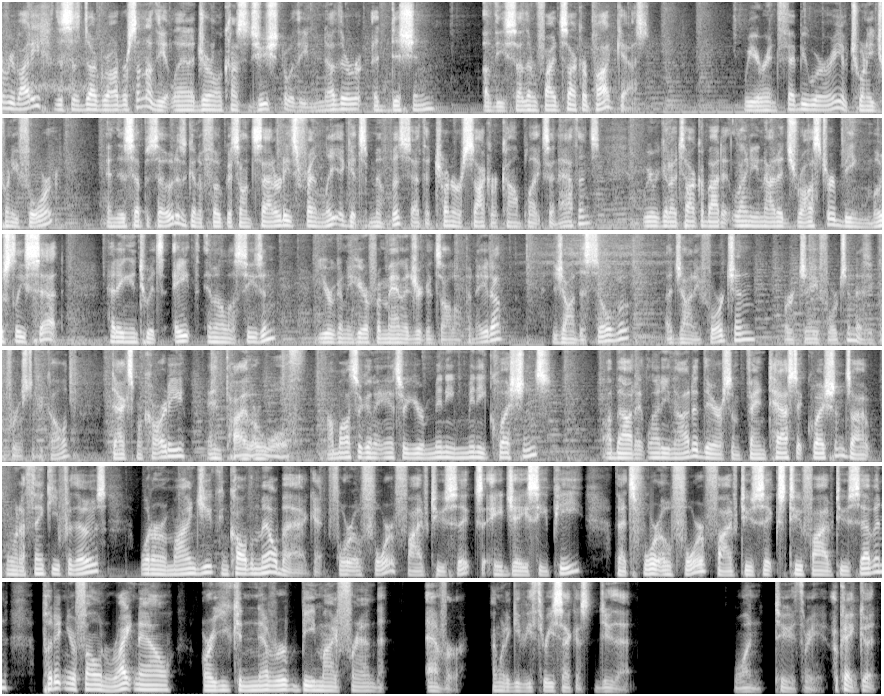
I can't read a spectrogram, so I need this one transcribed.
everybody. This is Doug Roberson of the Atlanta Journal Constitution with another edition of the Southern Fried Soccer Podcast. We are in February of 2024, and this episode is going to focus on Saturday's friendly against Memphis at the Turner Soccer Complex in Athens. We are going to talk about Atlanta United's roster being mostly set heading into its eighth MLS season. You're going to hear from manager Gonzalo Pineda, Xande Silva, Ajani Fortune, or Jay Fortune as he prefers to be called, Dax McCarty, and Tyler Wolff. I'm also going to answer your many, many questions about Atlanta United. There are some fantastic questions. I want to thank you for those. I want to remind you, you can call the mailbag at 404 526 AJCP. That's 404 526 2527. Put it in your phone right now, or you can never be my friend ever. I'm going to give you three seconds to do that. One, two, three. Okay, good.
